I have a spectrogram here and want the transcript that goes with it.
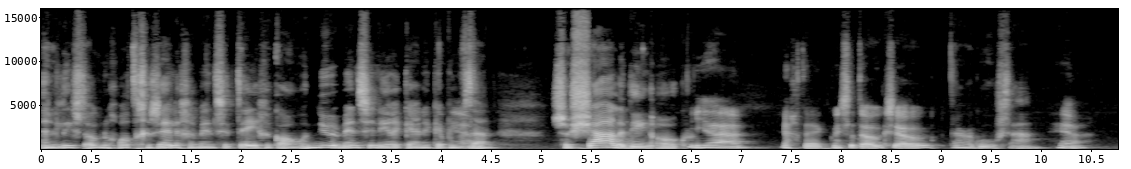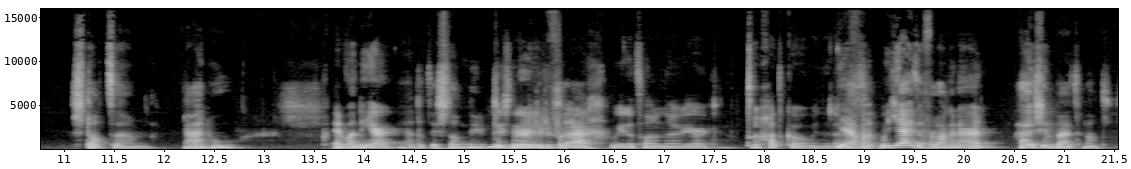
en het liefst ook nog wat gezellige mensen tegenkomen. Nieuwe mensen leren kennen. Ik heb behoefte Ja. aan sociale dingen ook. Ja, echt hè. Ik mis dat ook zo. Daar heb ik behoefte aan. Ja. Dus dat, ehm, ja, en hoe en wanneer? Ja, dat is dan nu nu weer de de vraag. vraag hoe je dat dan eh, weer terug gaat komen inderdaad. Ja, want, want jij hebt een verlangen naar een huis in het buitenland.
